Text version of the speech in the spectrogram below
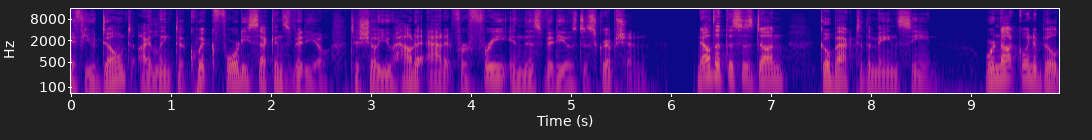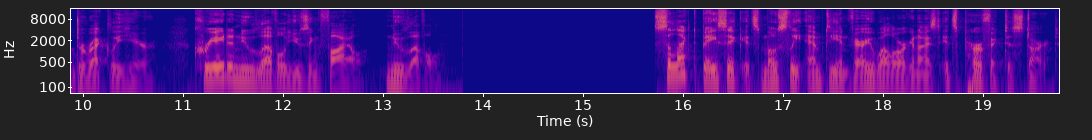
If you don't, I linked a quick 40 seconds video to show you how to add it for free in this video's description. Now that this is done, go back to the main scene. We're not going to build directly here. Create a new level using File, New Level. Select Basic, it's mostly empty and very well organized, it's perfect to start.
